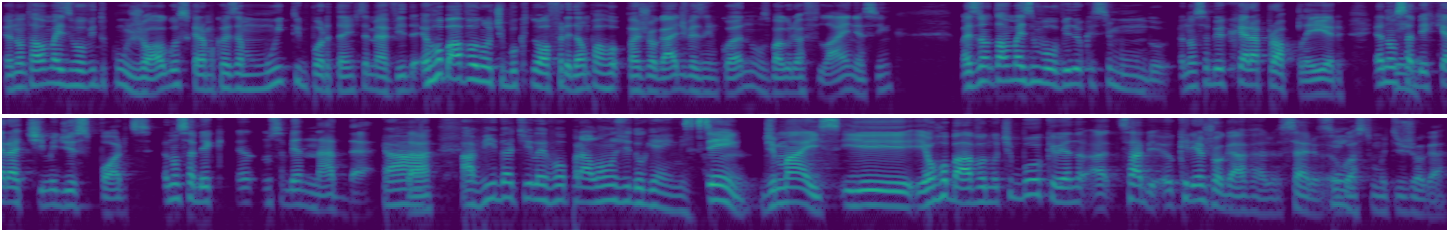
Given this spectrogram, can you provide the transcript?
Eu não tava mais envolvido com jogos, que era uma coisa muito importante da minha vida. Eu roubava o notebook do Alfredão pra jogar de vez em quando, uns bagulho offline, assim. Mas eu não tava mais envolvido com esse mundo. Eu não sabia o que era pro player. Eu não Sim. sabia o que era time de esportes. Eu não sabia, que- eu não sabia nada, A, tá? a vida te levou pra longe do game. Sim, demais. E eu roubava o notebook, eu ia ah, sabe? Eu queria jogar, velho. Sério, Sim. eu gosto muito de jogar.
